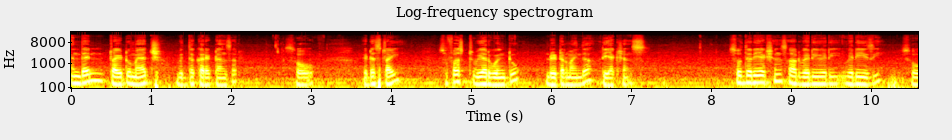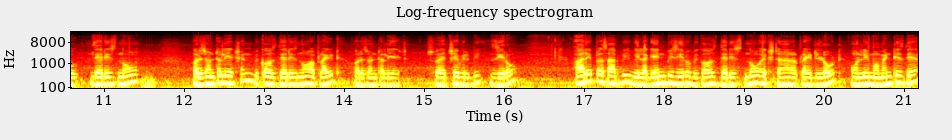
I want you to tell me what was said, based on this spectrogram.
and then try to match with the correct answer so let us try. So first we are going to determine the reactions. So the reactions are very very very easy. So there is no horizontal reaction because there is no applied horizontal reaction. So HA will be 0 RA plus RB will again be 0 because there is no external applied load. Only moment is there.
